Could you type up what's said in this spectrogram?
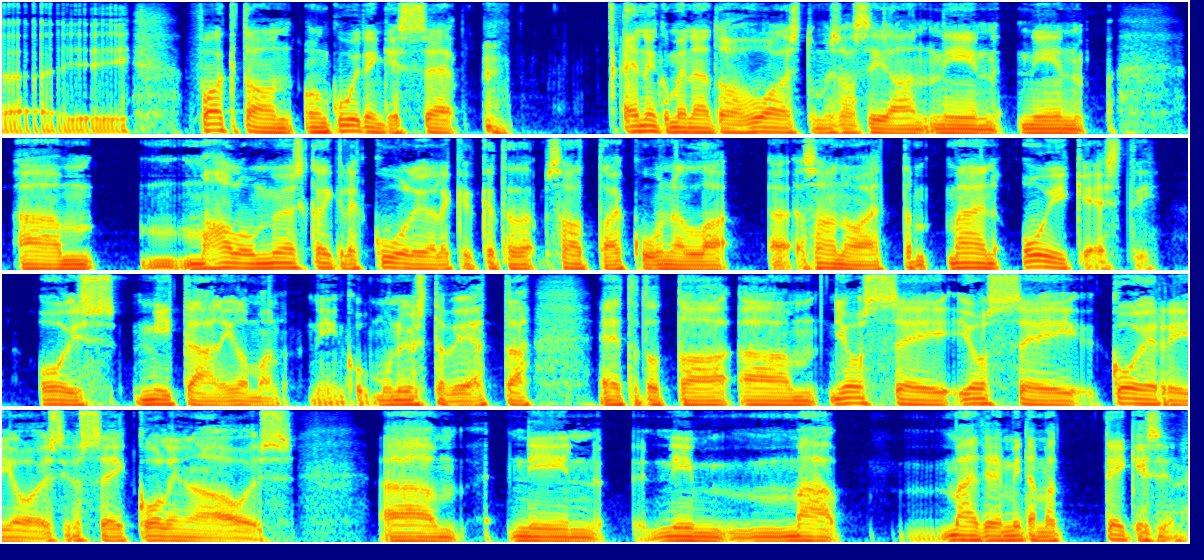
äh, fakta on, on kuitenkin se, ennen kuin mennään tuohon huolestumisasiaan, niin, niin ähm, mä haluan myös kaikille kuulijoille, jotka tätä saattaa kuunnella, äh, sanoa, että mä en oikeasti olisi mitään ilman niin kuin mun ystäviä, että, että tota, ähm, jos, ei, jos ei koiri olisi, jos ei kolinaa olisi, ähm, niin, niin mä mä en tiedä mitä mä tekisin.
